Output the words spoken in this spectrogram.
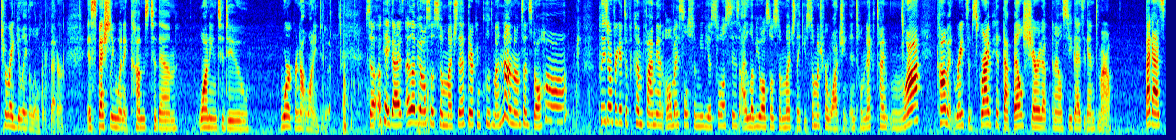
to regulate a little bit better, especially when it comes to them wanting to do work or not wanting to do it. So, okay, guys, I love you all so, so much. That there concludes my non-nonsense doll haul. Please don't forget to come find me on all my social media sources. I love you all so, so much. Thank you so much for watching. Until next time, mwah, comment, rate, subscribe, hit that bell, share it up, and I will see you guys again tomorrow. Bye, guys.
